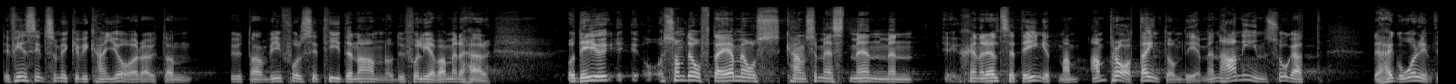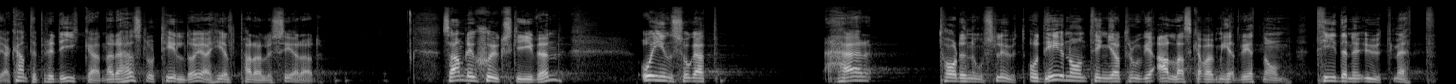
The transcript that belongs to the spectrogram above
det finns inte så mycket vi kan göra utan utan vi får se tiden an och du får leva med det här. Och det är ju som det ofta är med oss, kanske mest män, men generellt sett är det inget, man, han pratar inte om det, men han insåg att det här går inte, jag kan inte predika. När det här slår till då är jag helt paralyserad. Så han blev sjukskriven och insåg att här tar det nog slut. Och det är ju någonting jag tror vi alla ska vara medvetna om. Tiden är utmätt.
